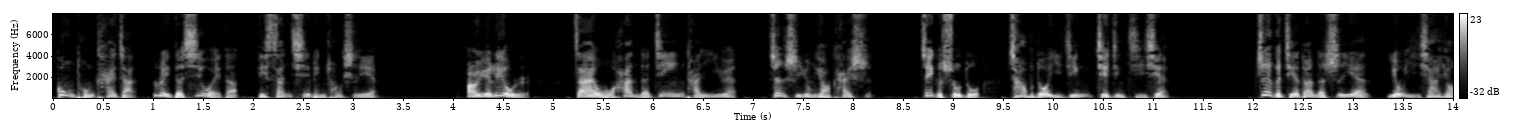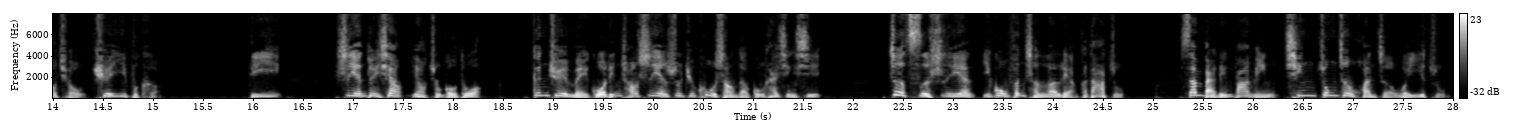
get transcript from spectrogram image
共同开展瑞德西韦的第三期临床试验。二月六日。在武汉的金银潭医院正式用药开始，这个速度差不多已经接近极限。这个阶段的试验有以下要求，缺一不可：第一，试验对象要足够多。根据美国临床试验数据库上的公开信息，这次试验一共分成了两个大组，三百零八名轻中症患者为一组，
